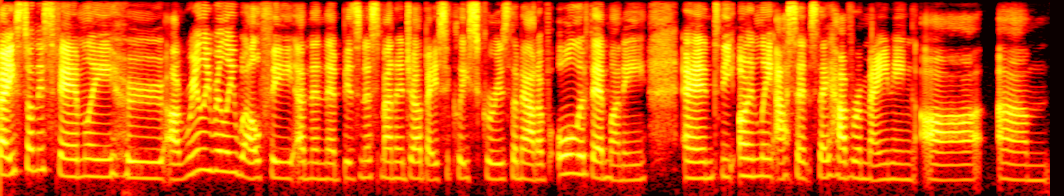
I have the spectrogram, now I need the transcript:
based on this family who are really really wealthy and then their business manager basically screws them out of all of their money and the only assets they have remaining are um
